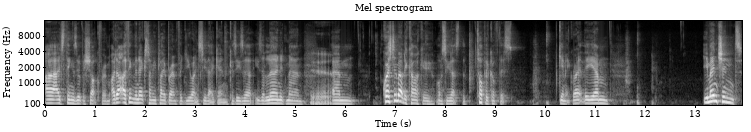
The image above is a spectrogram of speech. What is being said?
I just think it's a bit of a shock for him. I, don't, I think the next time he play Brentford, you won't see that again because he's a he's a learned man. yeah. Um, question about Lukaku. Obviously, that's the topic of this gimmick, right? The um, you mentioned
